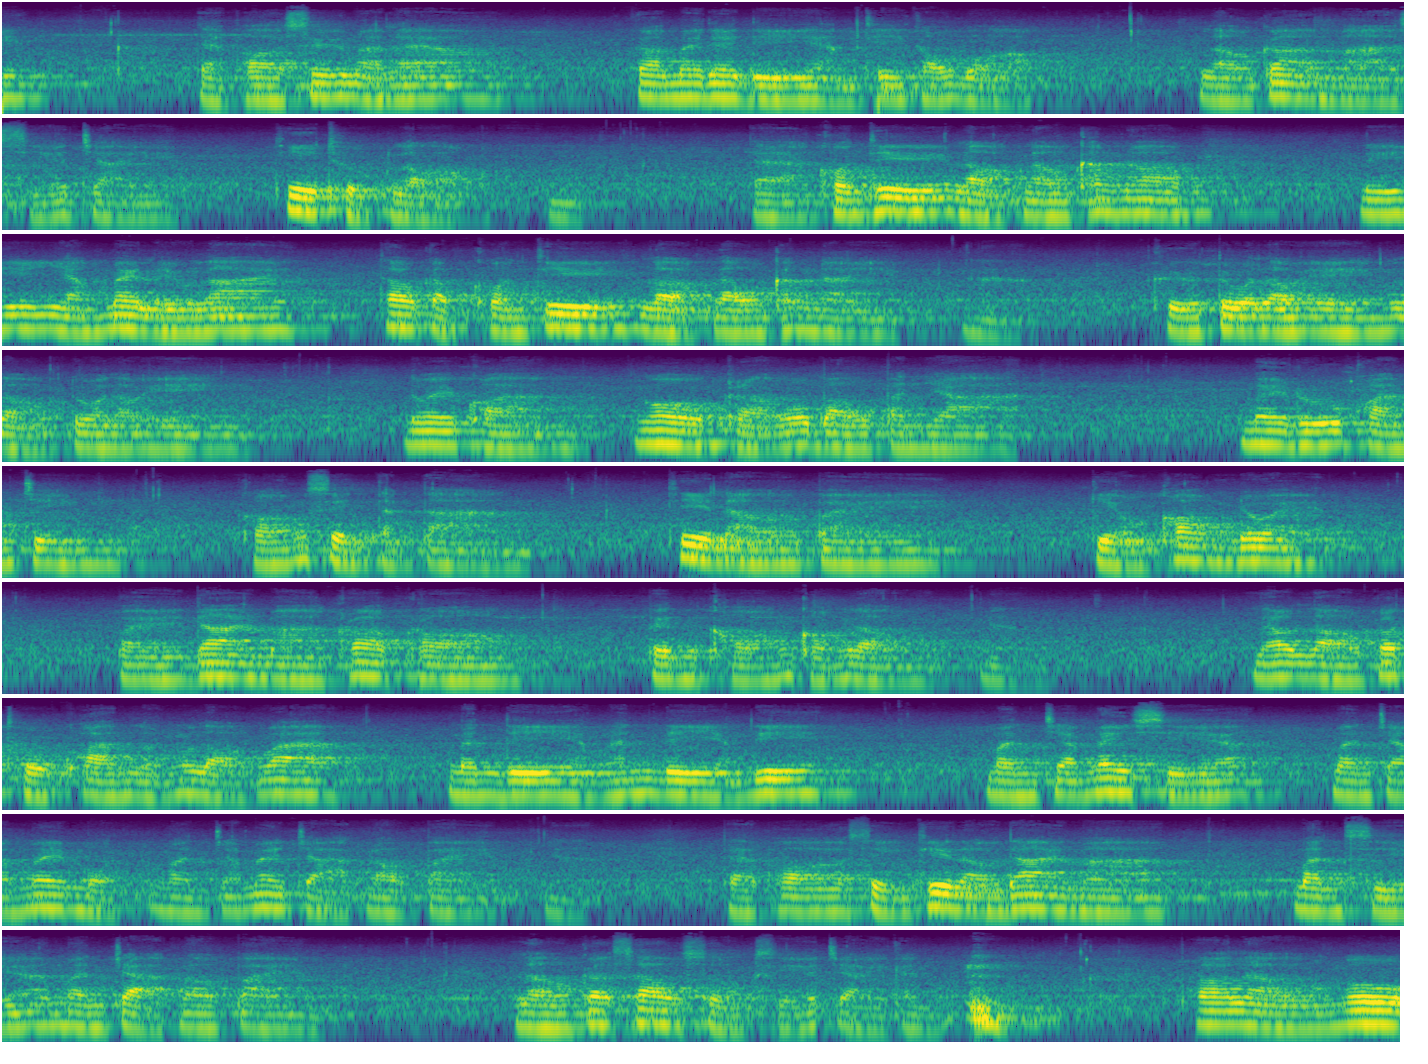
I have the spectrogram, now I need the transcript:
แต่พอซื้อมาแล้ว ก็ไม่ได้ดีอย่างที่เขาบอก เราก็มาเสียใจที่ถูกหลอก แต่คนที่หลอกเราข้างนอก นี้ยังไม่เลวร้าย เท่ากับคนที่หลอกเราข้างใน คือตัวเราเองหลอกตัวเราเอง ด้วยความโง่เขลาเบาปัญญา ไม่รู้ความจริงของสิ่งต่างๆ ที่เราไปเกี่ยวข้องด้วย ไปได้มาครอบครองเป็นของของเรา แล้วเราก็ถูกความหลงหลอกว่ามันดีอย่างนั้นดีอย่างนี้มันจะไม่เสีย มันจะไม่หมด มันจะไม่จากเราไป แต่พอสิ่งที่เราได้มา มันเสียมันจากเราไป เราก็เศร้าโศกเสียใจกัน เพราะเราโง่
